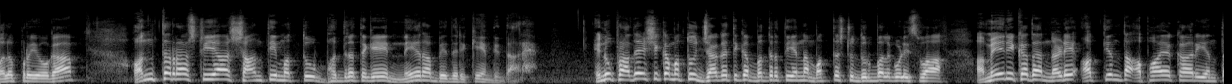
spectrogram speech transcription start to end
ಬಲಪ್ರಯೋಗ, ಅಂತಾರಾಷ್ಟ್ರೀಯ ಶಾಂತಿ ಮತ್ತು ಭದ್ರತೆಗೆ ನೇರ ಬೆದರಿಕೆ ಎಂದಿದ್ದಾರೆ. ಇನ್ನು ಪ್ರಾದೇಶಿಕ ಮತ್ತು ಜಾಗತಿಕ ಭದ್ರತೆಯನ್ನು ಮತ್ತಷ್ಟು ದುರ್ಬಲಗೊಳಿಸುವ ಅಮೆರಿಕದ ನಡೆ ಅತ್ಯಂತ ಅಪಾಯಕಾರಿ ಅಂತ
